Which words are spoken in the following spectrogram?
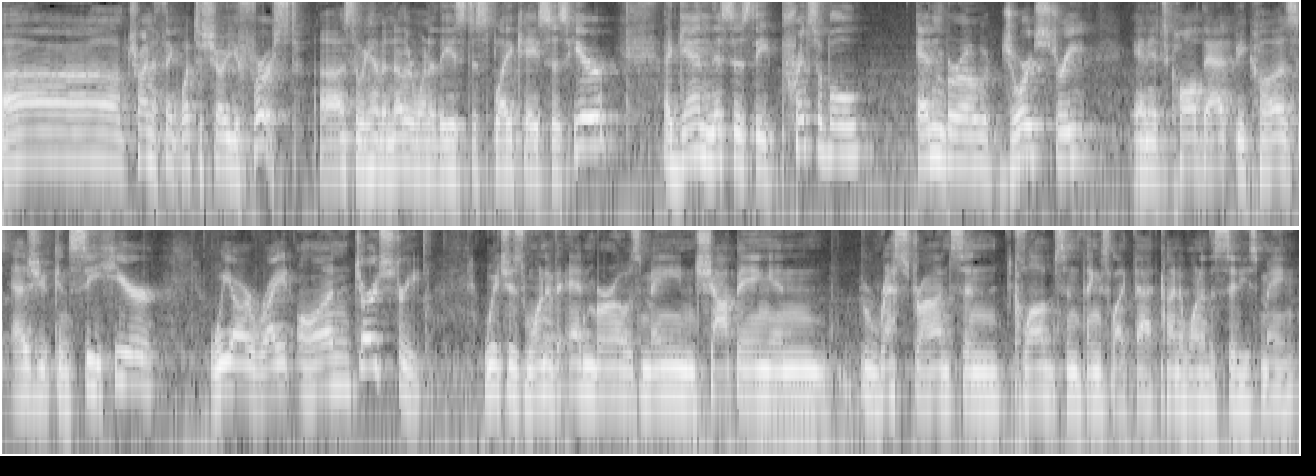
Uh, I'm trying to think what to show you first. Uh, so we have another one of these display cases here. Again, this is the Principal Edinburgh George Street, and it's called that because, as you can see here, we are right on George Street, which is one of Edinburgh's main shopping and restaurants and clubs and things like that, kind of one of the city's main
